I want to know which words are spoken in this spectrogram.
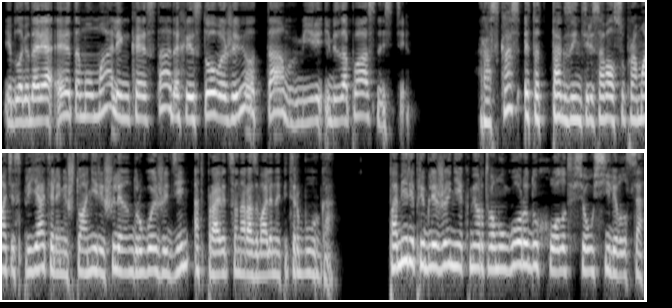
и благодаря этому маленькое стадо Христова живет там в мире и безопасности. Рассказ этот так заинтересовал Супрамати с приятелями, что они решили на другой же день отправиться на развалины Петербурга. По мере приближения к мертвому городу холод все усиливался,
